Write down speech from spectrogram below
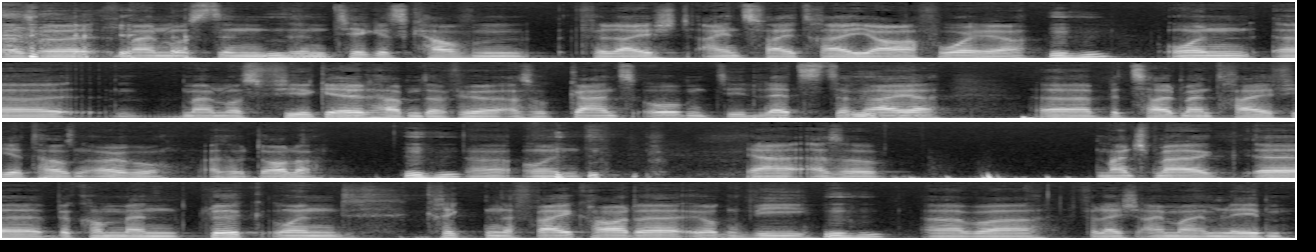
Also ja. man muss den, mhm. den, Tickets kaufen vielleicht ein, zwei, drei Jahre vorher. Mhm. Und äh, man muss viel Geld haben dafür. Also ganz oben, die letzte mhm. Reihe, äh, bezahlt man 3.000, 4.000 Euro, also Dollar. Mhm. Ja, und ja, also manchmal äh, bekommt man Glück und kriegt eine Freikarte irgendwie, mhm. aber vielleicht einmal im Leben.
